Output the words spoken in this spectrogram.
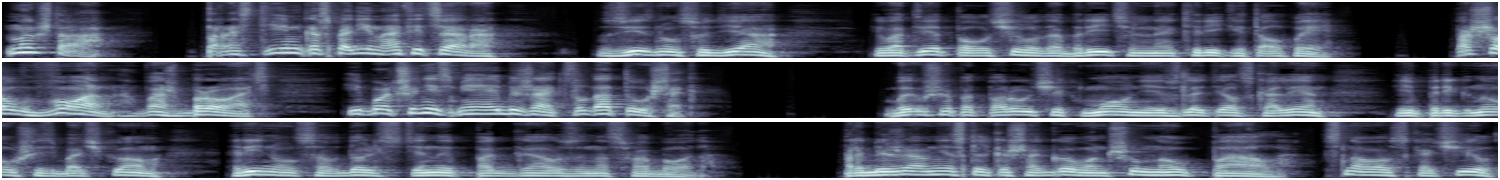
«Ну что, простим господина офицера?» — взвизгнул судья и в ответ получил одобрительные крики толпы. «Пошел вон, ваш бродь, и больше не смей обижать солдатушек!» Бывший подпоручик молнией взлетел с колен и, пригнувшись бочком, ринулся вдоль стены Пагауза на свободу. Пробежав несколько шагов, он шумно упал, снова вскочил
